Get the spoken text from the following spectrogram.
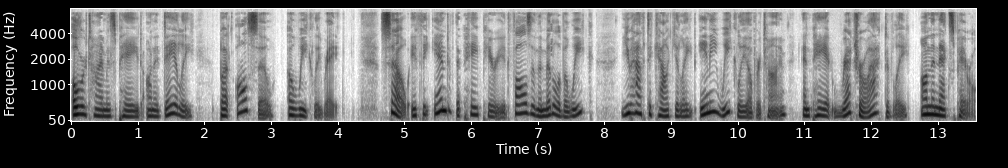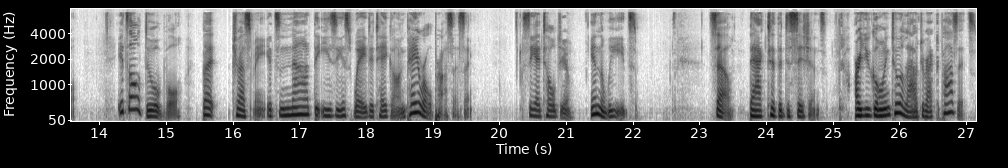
overtime is paid on a daily but also a weekly rate. So if the end of the pay period falls in the middle of a week, you have to calculate any weekly overtime and pay it retroactively on the next payroll. It's all doable, but trust me, it's not the easiest way to take on payroll processing. See, I told you, in the weeds. So, back to the decisions. Are you going to allow direct deposits?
